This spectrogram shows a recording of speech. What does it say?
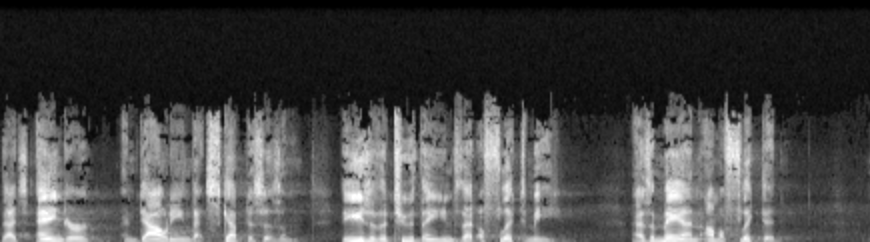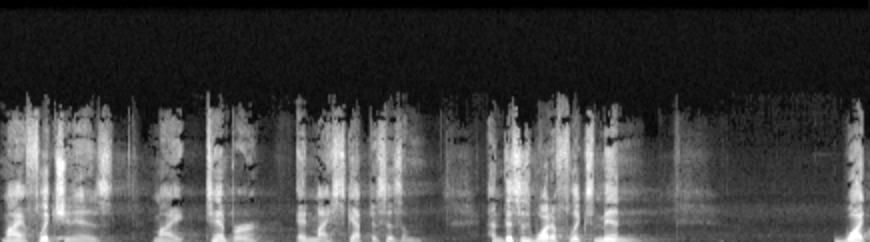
that's anger, and doubting, that's skepticism. These are the two things that afflict me. As a man, I'm afflicted. My affliction is my temper and my skepticism. And this is what afflicts men. What,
